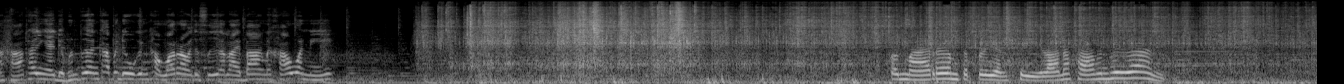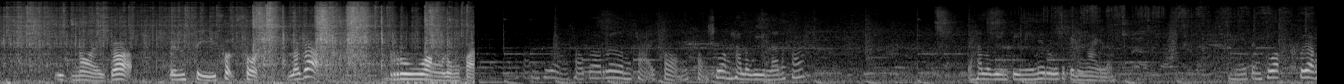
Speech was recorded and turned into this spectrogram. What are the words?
นะคะ ถ้ายังไงเดี๋ยวเพื่อนๆเข้าไปดูกันค่ะว่าเราจะซื้ออะไรบ้างนะคะ วันนี้ต้นไม้เริ่มจะเปลี่ยนสีแล้วนะคะเพื่อนๆ อีกหน่อยก็ เป็นสีสดๆ แล้วก็ร่วงลงไปเพื่อนๆเขาก็เริ่มขายของของช่วงฮาโลวีนแล้วนะคะแต่ฮาโลวีนปีนี้ไม่รู้จะเป็นยังไงเลยนนี้เป็นพวกเครื่อง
